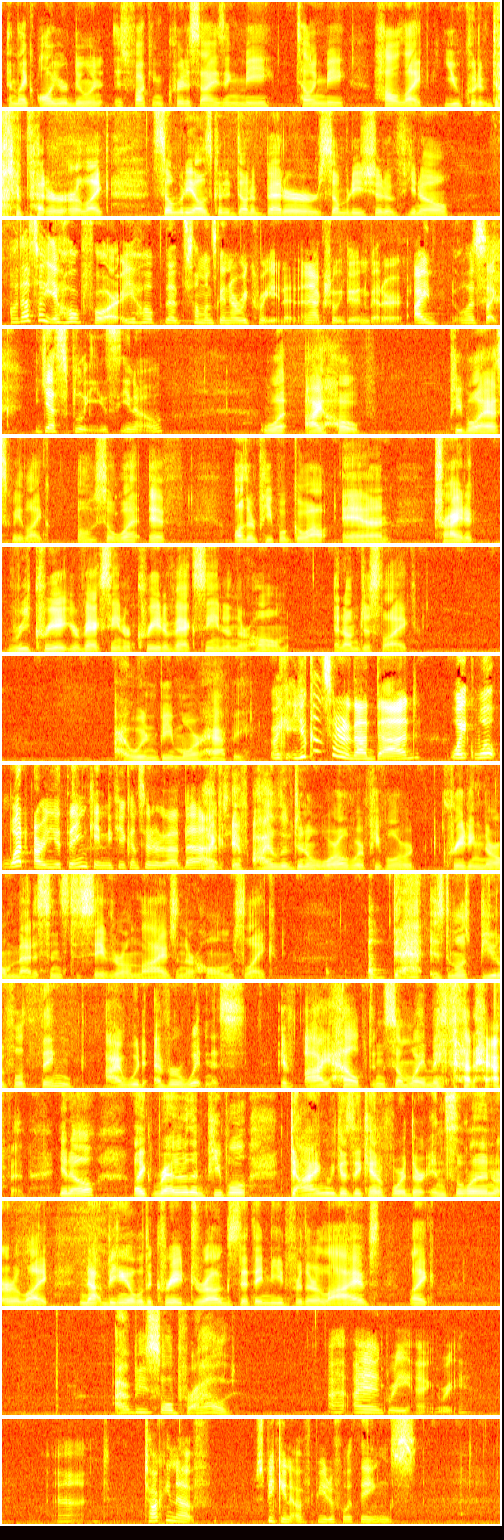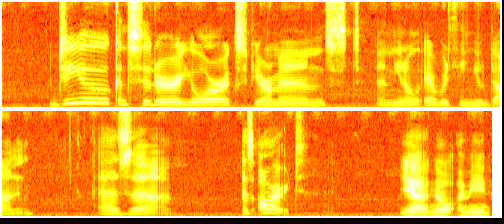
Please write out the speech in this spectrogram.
And like all you're doing is fucking criticizing me, telling me how like you could have done it better or like somebody else could have done it better or somebody should have, you know. Oh, that's what you hope for. You hope that someone's gonna recreate it and actually do it better. I was like, yes, please. You know. what I hope people ask me like, "Oh, so what if other people go out and try to recreate your vaccine or create a vaccine in their home?" And I'm just like I wouldn't be more happy. Like you consider that bad? Like what? What are you thinking if you consider that bad? Like if I lived in a world where people were creating their own medicines to save their own lives in their homes, like that is the most beautiful thing I would ever witness. If I helped in some way make that happen, you know? Like rather than people dying because they can't afford their insulin or like not being able to create drugs that they need for their lives, like I would be so proud. I, I agree. I agree. And talking of, speaking of beautiful things, do you consider your experiments and you know everything you've done as uh, as art? Yeah, no, I mean,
